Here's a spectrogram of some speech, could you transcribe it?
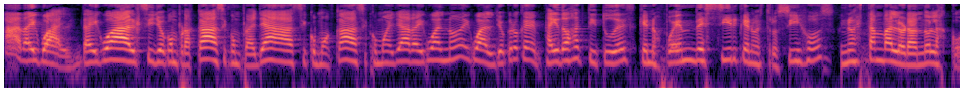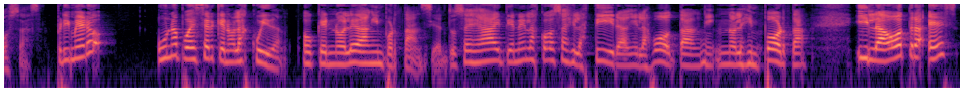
ah, da igual, da igual si yo compro acá, si compro allá, si como acá, si como allá, da igual, no da igual. Yo creo que hay dos actitudes que nos pueden decir que nuestros hijos no están valorando las cosas. Primero, una puede ser que no las cuidan o que no le dan importancia. Entonces, ay, tienen las cosas y las tiran y las botan y no les importa. Y la otra es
